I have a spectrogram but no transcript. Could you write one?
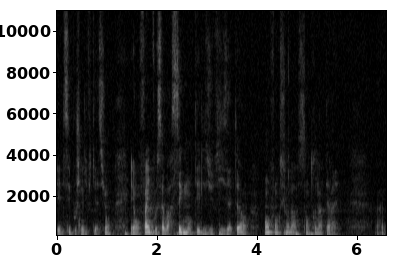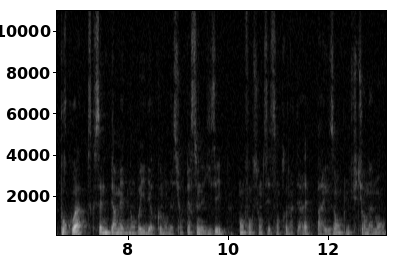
et de ses push notifications. Et enfin, il faut savoir segmenter les utilisateurs en fonction de leur centre d'intérêt. Euh, Pourquoi? Parce que ça nous permet d'envoyer des recommandations personnalisées en fonction de ses centres d'intérêt. Par exemple, une future maman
